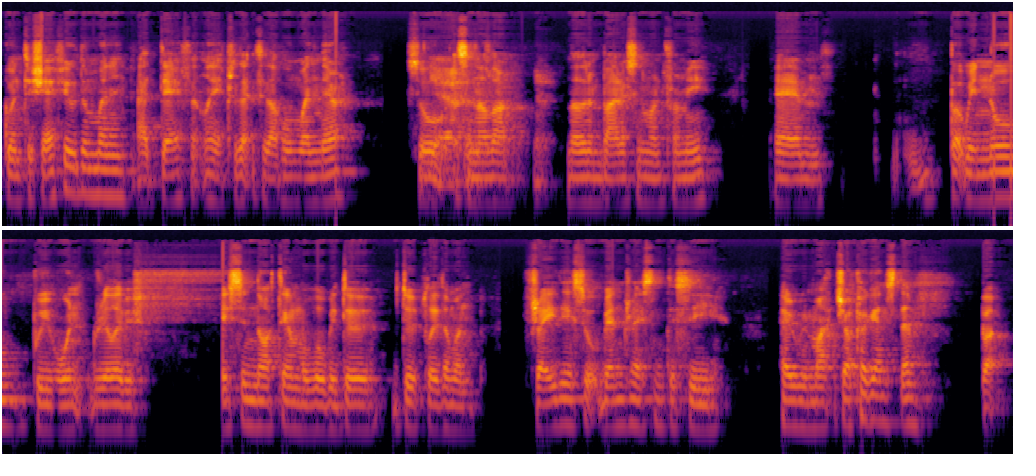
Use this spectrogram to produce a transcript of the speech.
going to Sheffield and winning. I definitely predicted a home win there, so yeah, it's another yeah. another embarrassing one for me. Um, but we know we won't really be facing Nottingham, although we do do play them on Friday, so it'll be interesting to see how we match up against them. But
